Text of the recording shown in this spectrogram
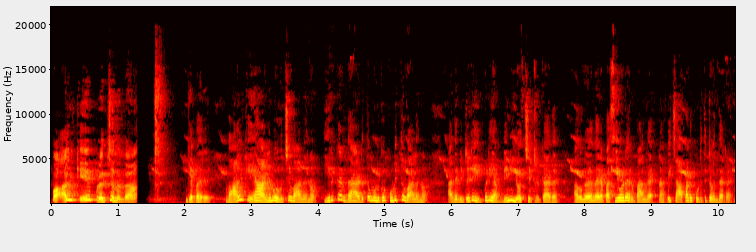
வாழ்க்கையே பிரச்சனை தான். இங்க பாரு வாழ்க்கையை அனுபவிச்சு வாழணும். இருக்கிறத அடுத்தவங்களுக்கு கொடுத்து வாழணும். அதை விட்டுட்டு இப்படி அப்படின்னு யோசிச்சுட்டு இருக்காத. அவங்க வேற பசியோட இருப்பாங்க. நான் போய் சாப்பாடு கொடுத்துட்டு வந்துடுறேன்.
